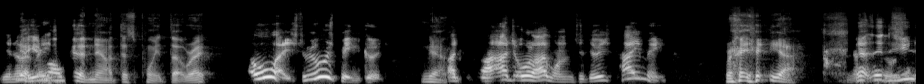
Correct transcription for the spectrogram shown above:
You know, yeah, you're mean? all good now at this point, though, right? always, we've always been good. Yeah, I, I, all I wanted to do is pay me. right. yeah. Now, did you,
